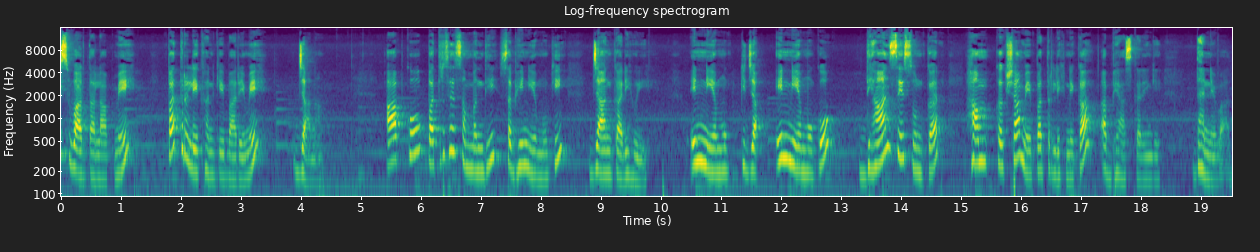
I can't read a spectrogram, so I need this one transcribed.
इस वार्तालाप में पत्र लेखन के बारे में जाना। आपको पत्र से संबंधी सभी नियमों की जानकारी हुई। इन नियमों की जा, इन नियमों को ध्यान से सुनकर हम कक्षा में पत्र लिखने का अभ्यास करेंगे। धन्यवाद।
